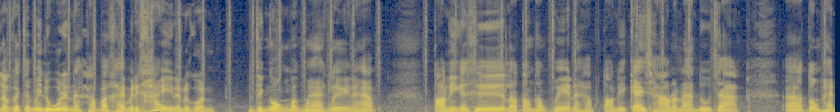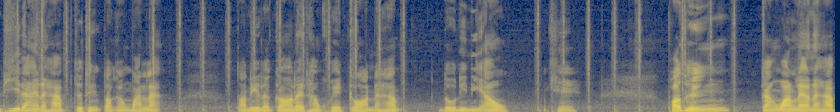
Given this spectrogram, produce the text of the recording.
เราก็จะไม่รู้เลยนะครับ ว่าใครเป็นใครนะทุกคน มันจะงงมากๆเลยนะครับ ตอนนี้ก็คือเราต้องทำเควสนะครับ ตอนนี้ใกล้เช้าแล้วนะ ดูจากตรงแผนที่ได้นะครับ จะถึงตอนกลางวันละ ตอนนี้เราก็ได้ทำเควสก่อนนะครับ ดูนี่นี่เอ้าโอเค พอถึงกลางวันแล้วนะครับ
